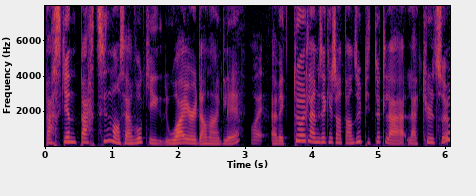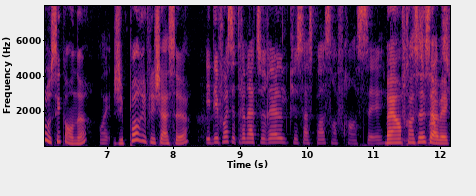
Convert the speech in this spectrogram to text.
Parce qu'il y a une partie de mon cerveau qui est wired en anglais, avec toute la musique que j'ai entendue, puis toute la, culture aussi qu'on a. J'ai pas réfléchi à ça. Et des fois, c'est très naturel que ça se passe en français. Ben, en français, c'est avec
